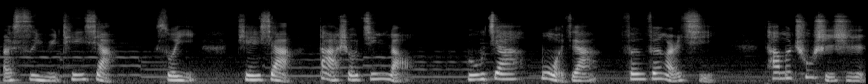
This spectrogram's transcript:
而私于天下。所以，天下大受惊扰，儒家、墨家纷纷而起。他们初始时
